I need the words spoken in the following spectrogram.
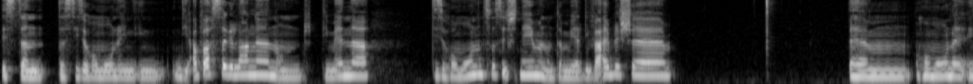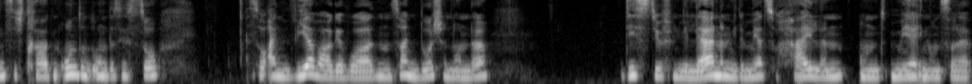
ist dann, dass diese Hormone in, in, in die Abwasser gelangen und die Männer diese Hormone zu sich nehmen und dann mehr die weibliche ähm, Hormone in sich tragen und und und. Das ist so, so ein Wirrwarr geworden, so ein Durcheinander dies dürfen wir lernen, wieder mehr zu heilen und mehr in unsere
